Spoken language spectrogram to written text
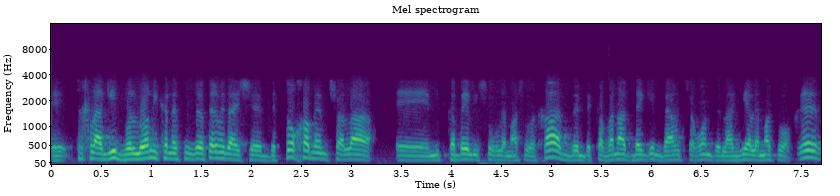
אה, צריך להגיד, ולא ניכנס לזה יותר מדי, שבתוך הממשלה אה, מתקבל אישור למשהו אחד, ובכוונת בגין ואריק שרון זה להגיע למשהו אחר,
